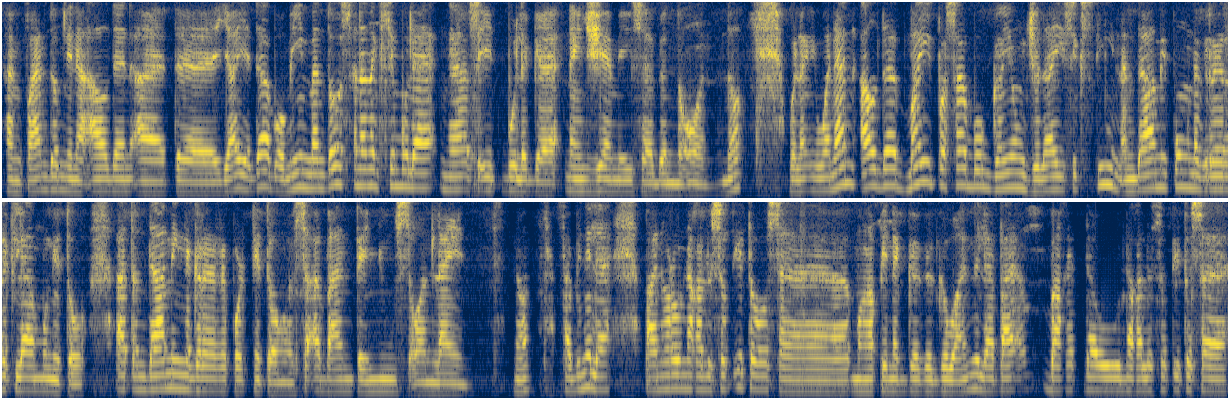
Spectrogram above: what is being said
Ang fandom ni na Alden at uh, Yaya Dab o Min Mendoza na nagsimula nga sa Itbulaga ng GMA7 noon. No? Walang iwanan, Aldab may pasabog ngayong July 16. Ang dami pong nagre-reklamo nito at ang daming nagre-report nito sa Abante News Online no? Sabi nila, paano raw nakalusot ito sa mga pinaggagawa nila? Ba- bakit daw nakalusot ito sa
